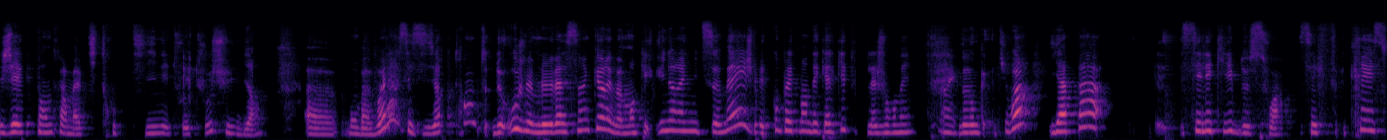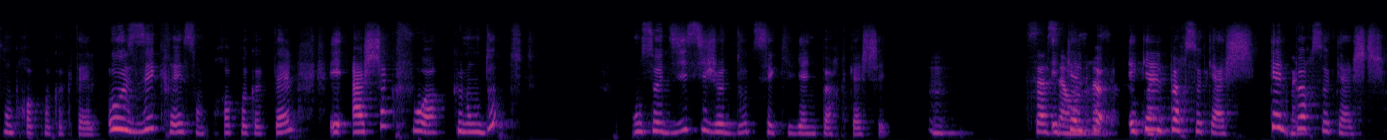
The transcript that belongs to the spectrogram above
j'ai le temps de faire ma petite routine et tout et tout, je suis bien. Euh, bon, bah voilà, c'est 6h30. De où je vais me lever à 5h, il va manquer une heure et demie de sommeil, je vais être complètement décalquée toute la journée. Donc, tu vois, il n'y a pas. C'est l'équilibre de soi, c'est créer son propre cocktail, oser créer son propre cocktail. Et à chaque fois que l'on doute, on se dit, si je doute, c'est qu'il y a une peur cachée. Mm. Ça, et, quelle peur, et quelle peur se cache? Quelle peur se cache?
